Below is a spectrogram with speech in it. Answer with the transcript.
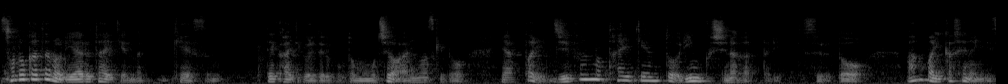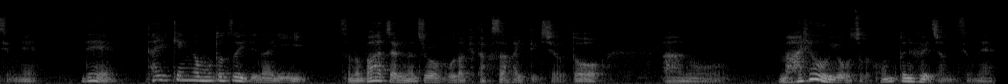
その方のリアル体験のケースで書いてくれてることももちろんありますけどやっぱり自分の体験とリンクしなかったりするとあんま活かせないんですよね。で体験が基づいてないそのバーチャルな情報だけたくさん入ってきちゃうとあの迷う要素が本当に増えちゃうんですよね、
